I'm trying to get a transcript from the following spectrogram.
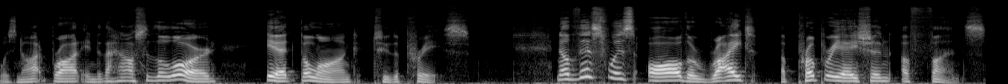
was not brought into the house of the Lord, it belonged to the priests. Now, this was all the right appropriation of funds,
